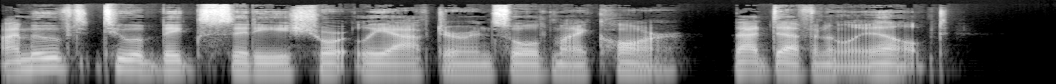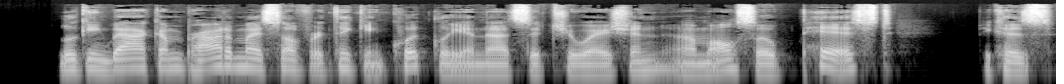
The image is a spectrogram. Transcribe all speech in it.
I moved to a big city shortly after and sold my car. That definitely helped. Looking back, I'm proud of myself for thinking quickly in that situation. I'm also pissed because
